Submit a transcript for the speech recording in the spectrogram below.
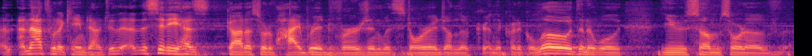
And, and that's what it came down to. The, the city has got a sort of hybrid version with storage on the in the critical loads, and it will use some sort of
